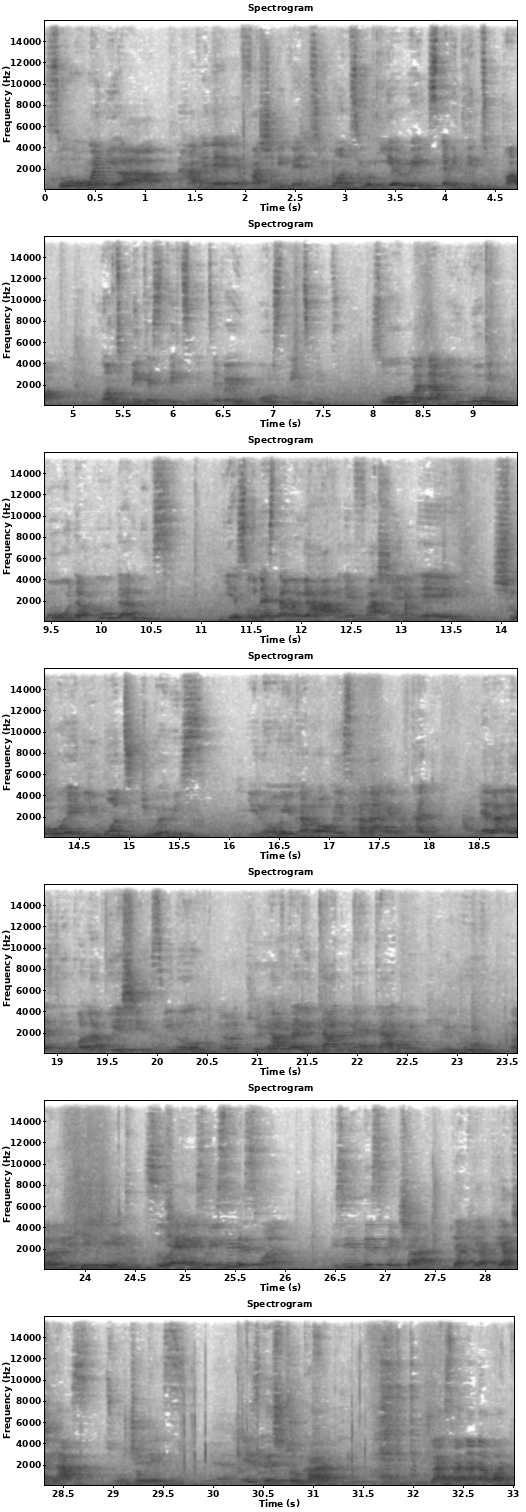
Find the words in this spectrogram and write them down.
So when you are having a, a fashion event, you want your earrings, everything to pop. You want to make a statement, a very bold statement. So, madam, you go with bolder, bolder looks. Yeah, so next time when you are having a fashion uh, show and you want jewelries, you know, you can always holler Ella Cadie. Ella, let's do collaborations, you know. Okay. After you tag me, I tag you, you know. Okay. So, uh, so you see this one? You see this picture, Jackie Appiah, she has two chokers. Yeah. Is this choker plus another one?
